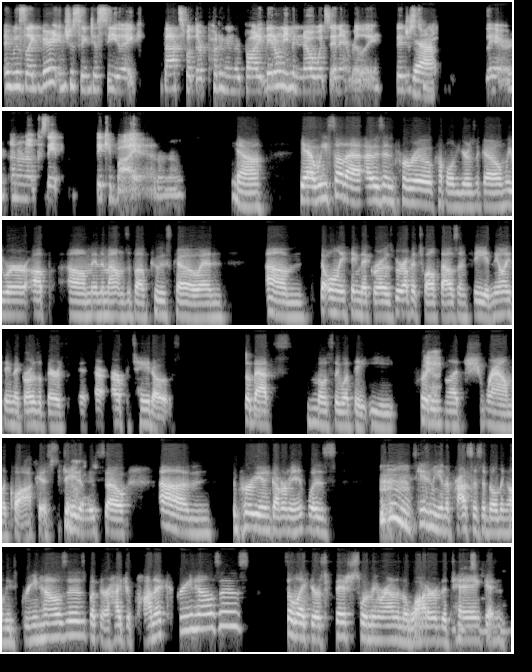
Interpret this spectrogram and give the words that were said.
it was like very interesting to see like that's what they're putting in their body. They don't even know what's in it really. They just yeah. kind of there. I don't know because they they can buy it. I don't know. Yeah, yeah. We saw that. I was in Peru a couple of years ago, and we were up um, in the mountains above Cusco, and um, the only thing that grows. We were up at twelve thousand feet, and the only thing that grows up there is, eh, are, are potatoes. So that's mostly what they eat, pretty yeah. much round the clock is potatoes. So um, the Peruvian government was excuse me, in the process of building all these greenhouses, but they're hydroponic greenhouses. So like there's fish swimming around in the water of the tank and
